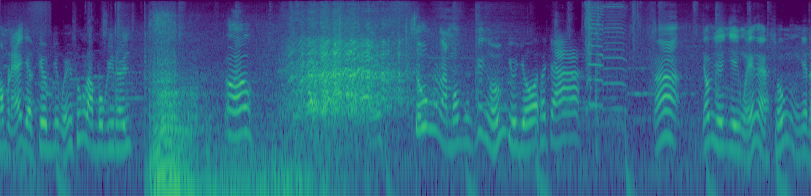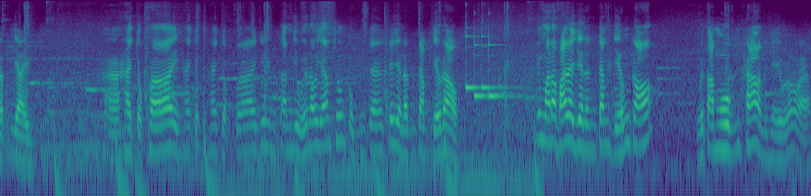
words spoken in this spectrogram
không lẽ giờ kêu như nguyễn xuống lamborghini? Đúng không xuống là một cái ngưỡng vừa vừa thôi cha. Đó giống như Duy Nguyễn à xuống như nịch giày à, hai chục thôi hai chục hai chục thôi chứ anh Duy Nguyễn đâu dám xuống cùng cái gia đình trăm triệu đâu. Nhưng mà đâu phải là gia đình trăm triệu không có. Người ta mua cũng khá là nhiều đó các bạn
